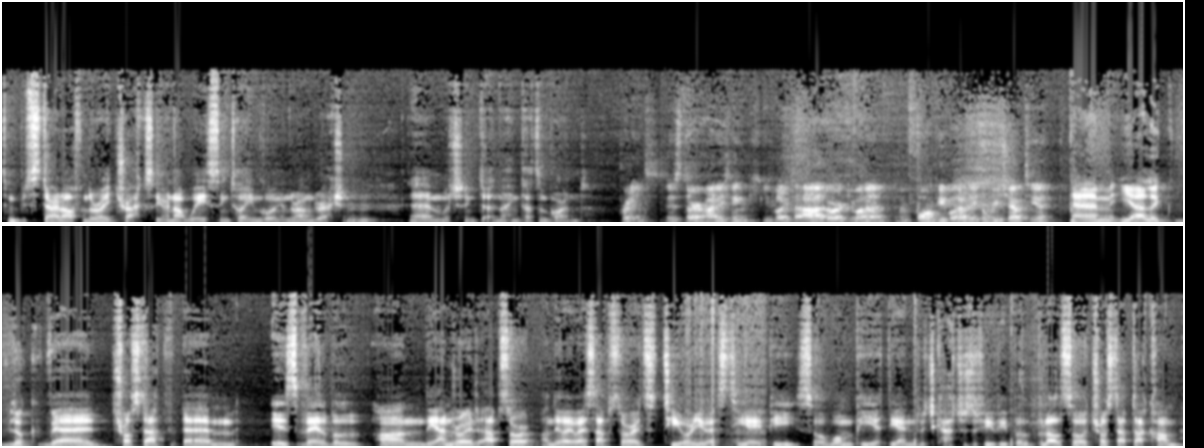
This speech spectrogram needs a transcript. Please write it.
to start off on the right track, so you're not wasting time going in the wrong direction. Mm-hmm. Um, which I think, and I think that's important. Brilliant. Is there anything you'd like to add, or do you want to inform people how they can reach out to you? Um, yeah, like look, uh, Trustap. Um, is available on the Android App Store, on the iOS App Store. It's T R U S T A P, so one P at the end, which catches a few people, but also trustap.com.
